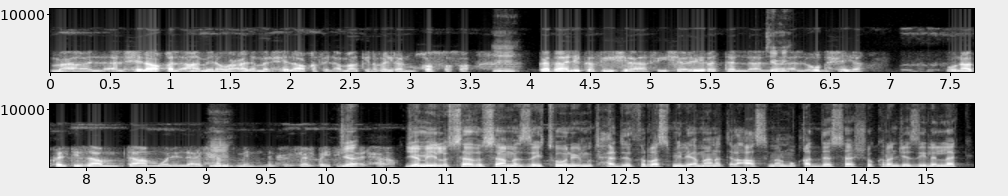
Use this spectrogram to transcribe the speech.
مع الحلاقة الآمنة وعدم الحلاقة في الأماكن غير المخصصة. م. كذلك في في شعيرة جميل. الأضحية. هناك التزام تام ولله الحمد من من حجاج بيت الله الحرام. جميل. أستاذ أسامة الزيتوني المتحدث الرسمي لأمانة العاصمة المقدسة شكرا جزيلا لك.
